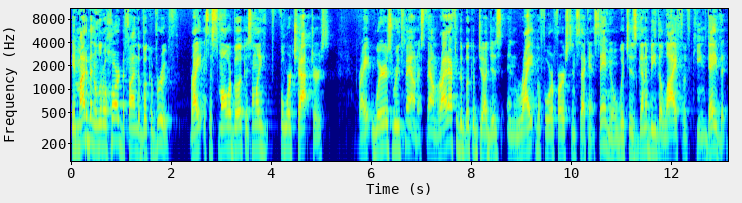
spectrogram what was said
It might have been a little hard to find the book of Ruth right? It's a smaller book, it's only four chapters, right? Where is Ruth found? It's found right after the book of Judges and right before 1st and 2nd Samuel, which is going to be the life of King David.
